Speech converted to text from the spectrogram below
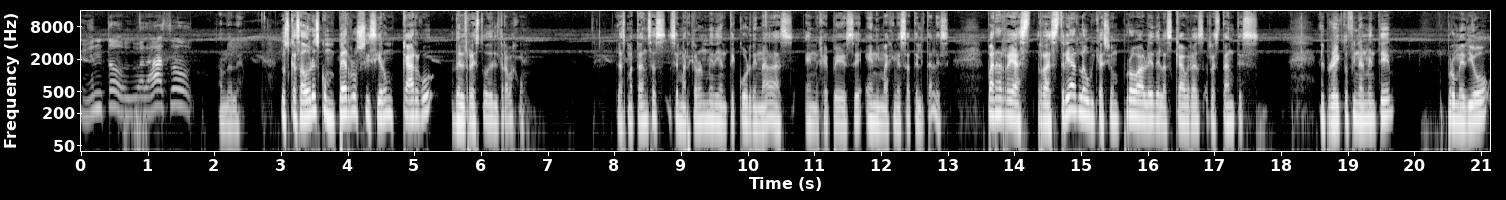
Vientos, balazos. Ándale. Los cazadores con perros se hicieron cargo del resto del trabajo. Las matanzas se marcaron mediante coordenadas en GPS en imágenes satelitales para rastrear la ubicación probable de las cabras restantes. El proyecto finalmente promedió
